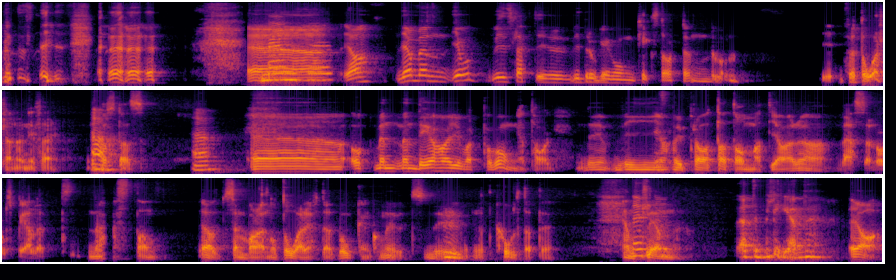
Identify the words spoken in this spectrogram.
precis. men, uh, ja, ja, men jo, vi släppte ju, vi drog igång kickstarten för ett år sedan ungefär, i ja. höstas. Ja. Uh, och, men, men det har ju varit på gång ett tag. Det, vi har ju pratat om att göra väsenrollspelet nästan, ja, sen bara något år efter att boken kom ut. Så det är mm. rätt coolt att det äntligen Nej, att det blev. Ja.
